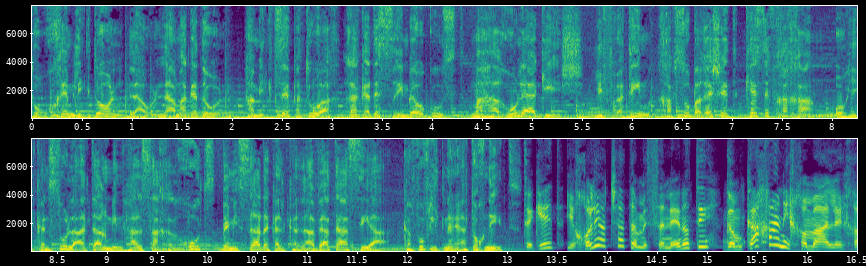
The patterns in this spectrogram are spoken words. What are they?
תורכם לגדול לעולם הגדול. המקצה פתוח רק עד 20 באוגוסט. מהרו להגיש. לפרטים חפשו ברשת כסף חכם, או היכנסו לאתר מנהל סחר חוץ במשרד הכלכלה והתעשייה. כפוף לתנאי התוכנית. תגיד, יכול להיות שאתה מסנן אותי? גם ככה אני חמה עליך.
